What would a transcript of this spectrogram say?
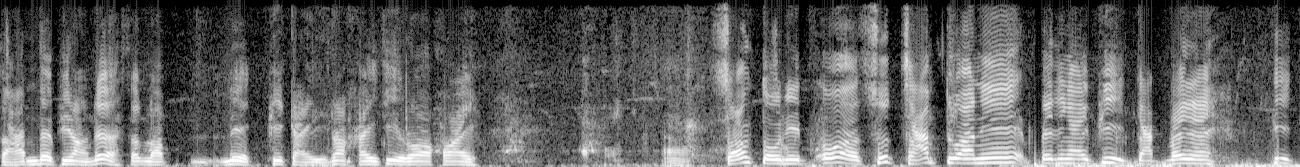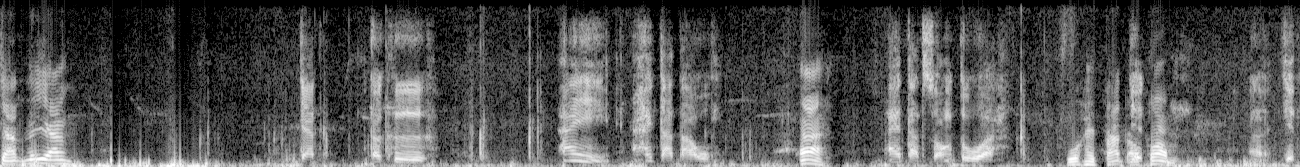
สามเด้อพี่น้องเด้อสำหรับเลขพี่ไก่เนาะใครที่รอคอยอ่าสองตัวนี้โอ้ชุดสามตัวนี้เป็นยังไงพี่จัดไว้ไงพี่จัดไว้ยัง จัดก็คือให้ให้ตัดเอา อะให้ตัดสองตัวโอ้ให้ตัดเอาพร้อมเจ็ด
